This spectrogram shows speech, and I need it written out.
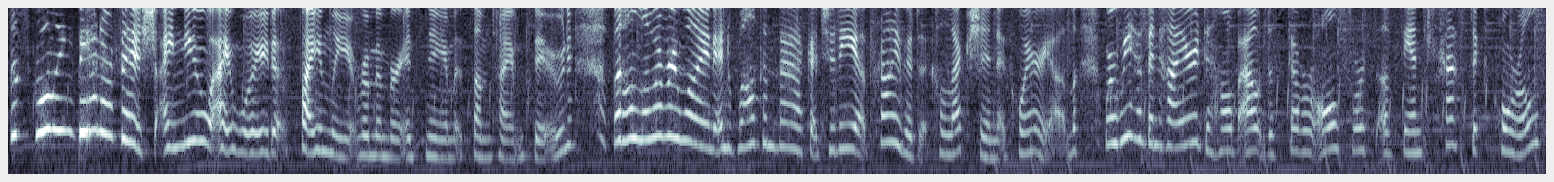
The schooling bannerfish. I knew I would finally remember its name sometime soon. But hello everyone and welcome back to the private collection aquarium where we have been hired to help out discover all sorts of fantastic corals,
